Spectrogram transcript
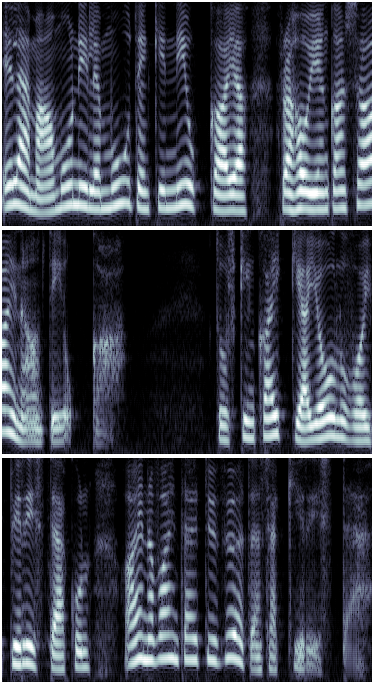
Elämä on monille muutenkin niukkaa ja rahojen kanssa aina on tiukkaa. Tuskin kaikkia joulu voi piristää, kun aina vain täytyy vyötänsä kiristää.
